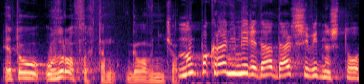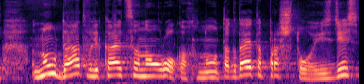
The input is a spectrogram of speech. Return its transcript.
Это у, у взрослых там головничок. ну, по крайней мере, да, дальше видно, что, ну, да, отвлекается на уроках, но тогда это про что? И здесь,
